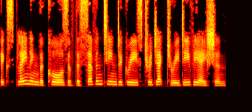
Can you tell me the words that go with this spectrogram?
explaining the cause of the 17 degrees trajectory deviation.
